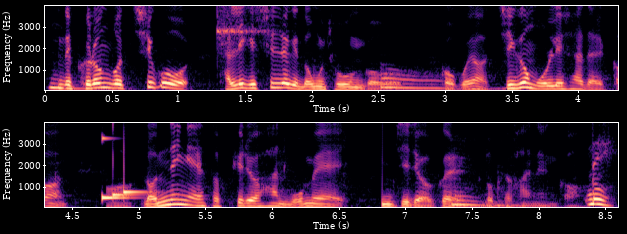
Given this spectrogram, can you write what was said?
근데 음. 그런 거 치고 달리기 실력이 너무 좋은 거, 어. 거고요 지금 올리셔야 될건 어, 런닝에서 필요한 몸의 인지력을 음. 높여가는 거 네.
